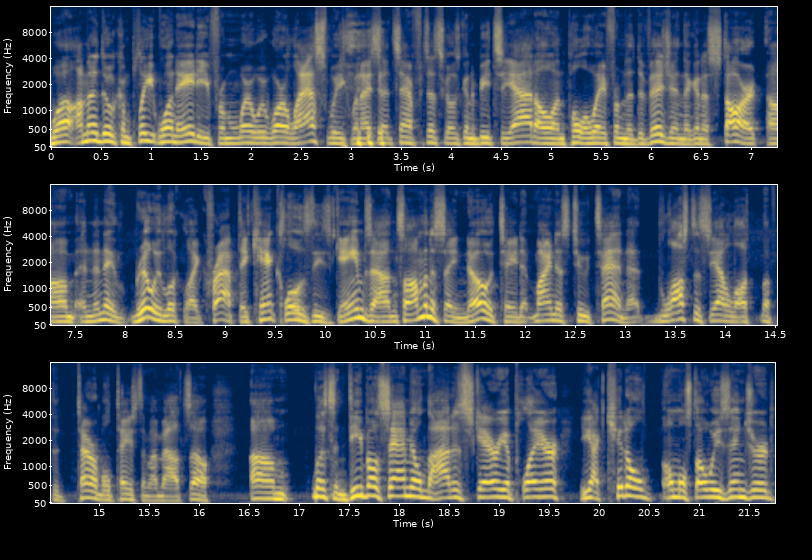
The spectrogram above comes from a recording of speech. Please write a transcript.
Well, I'm going to do a complete 180 from where we were last week when I said San Francisco is going to beat Seattle and pull away from the division. They're going to start, um, and then they really look like crap. They can't close these games out, and so I'm going to say no, Tate, at minus 210. That lost to Seattle left a terrible taste in my mouth. So um, listen, Deebo Samuel, not as scary a player. You got Kittle almost always injured.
